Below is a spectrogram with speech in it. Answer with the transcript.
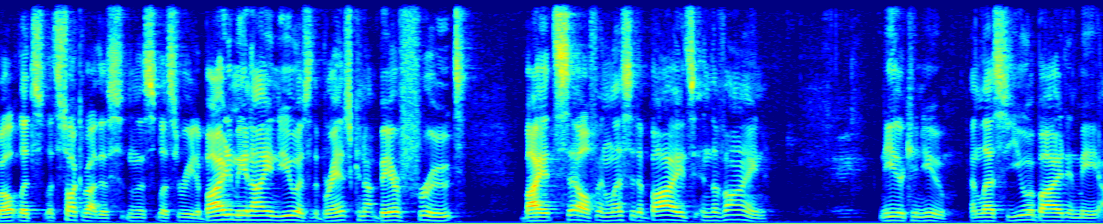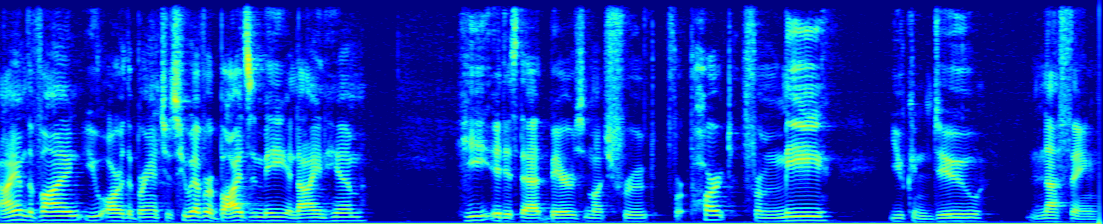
Well, let's, let's talk about this. And let's, let's read. Abide in me and I in you, as the branch cannot bear fruit by itself unless it abides in the vine. Neither can you, unless you abide in me. I am the vine, you are the branches. Whoever abides in me and I in him, he it is that bears much fruit. For apart from me, you can do nothing.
